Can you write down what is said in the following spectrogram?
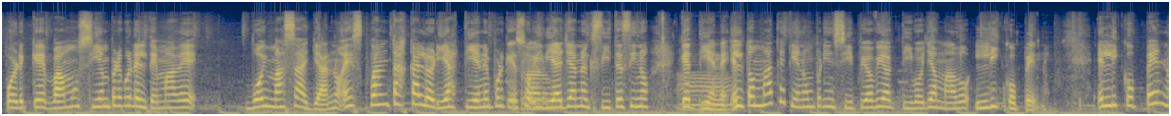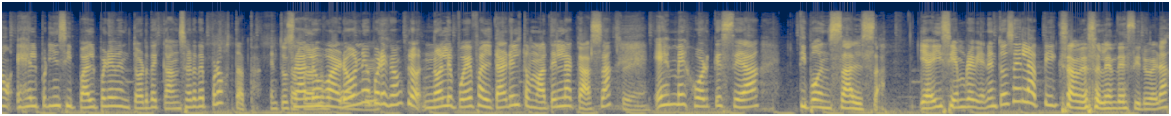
porque vamos siempre con el tema de voy más allá, no es cuántas calorías tiene, porque eso hoy Claro. día ya no existe, sino qué Ah. tiene. El tomate tiene un principio bioactivo llamado licopeno. El licopeno es el principal preventor de cáncer de próstata. Entonces a los los varones, por hombres. ejemplo, no le puede faltar el tomate en la casa. Sí. Es mejor que sea tipo en salsa. Y ahí siempre viene. Entonces en la pizza me suelen decir, ¿verdad?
